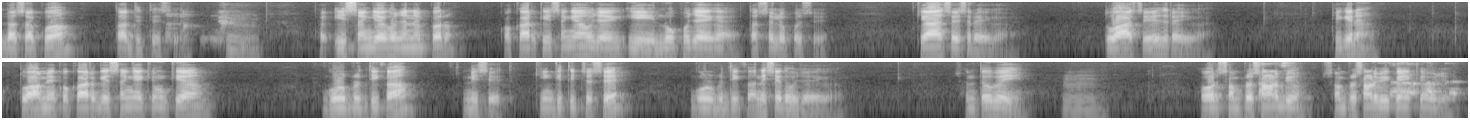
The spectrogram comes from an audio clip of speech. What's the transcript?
लसक तद्धित से। हम्म, तो इस संज्ञा हो जाने पर ककार की संज्ञा हो जाएगी ये लोप हो जाएगा तस्य लोप से। क्या शेष रहेगा? तो आशेष रहेगा। ठीक है ना? तो हमें ककार की संज्ञा क्यों किया? गुण वृद्धि का निषेध। किंकितिच से गुण वृद्धि का निषेध हो जाएगा। सुनते हो भाई? हम्म। और संप्रसारण भी संप्रसारण भी कहीं कहीं हो जाए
